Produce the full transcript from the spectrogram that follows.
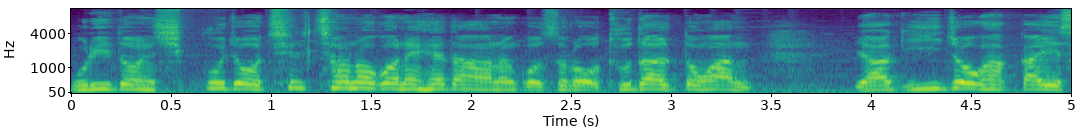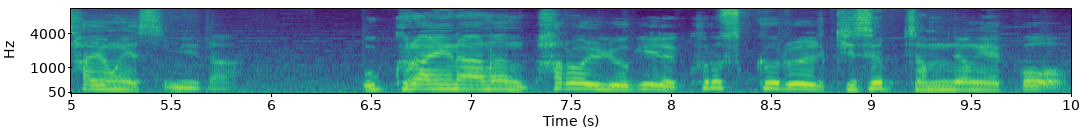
우리 돈 19조 7천억 원에 해당하는 것으로 두 달 동안 약 2조 가까이 사용했습니다. 우크라이나는 8월 6일 크루스크를 기습 점령했고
